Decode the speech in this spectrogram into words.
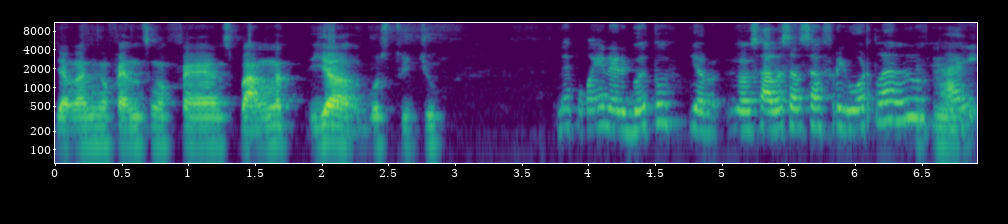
Jangan ngefans ngefans banget. Iya, gue setuju. Nah pokoknya dari gua tuh jangan gak usah alasan self reward lah lu Mm-mm. tai.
